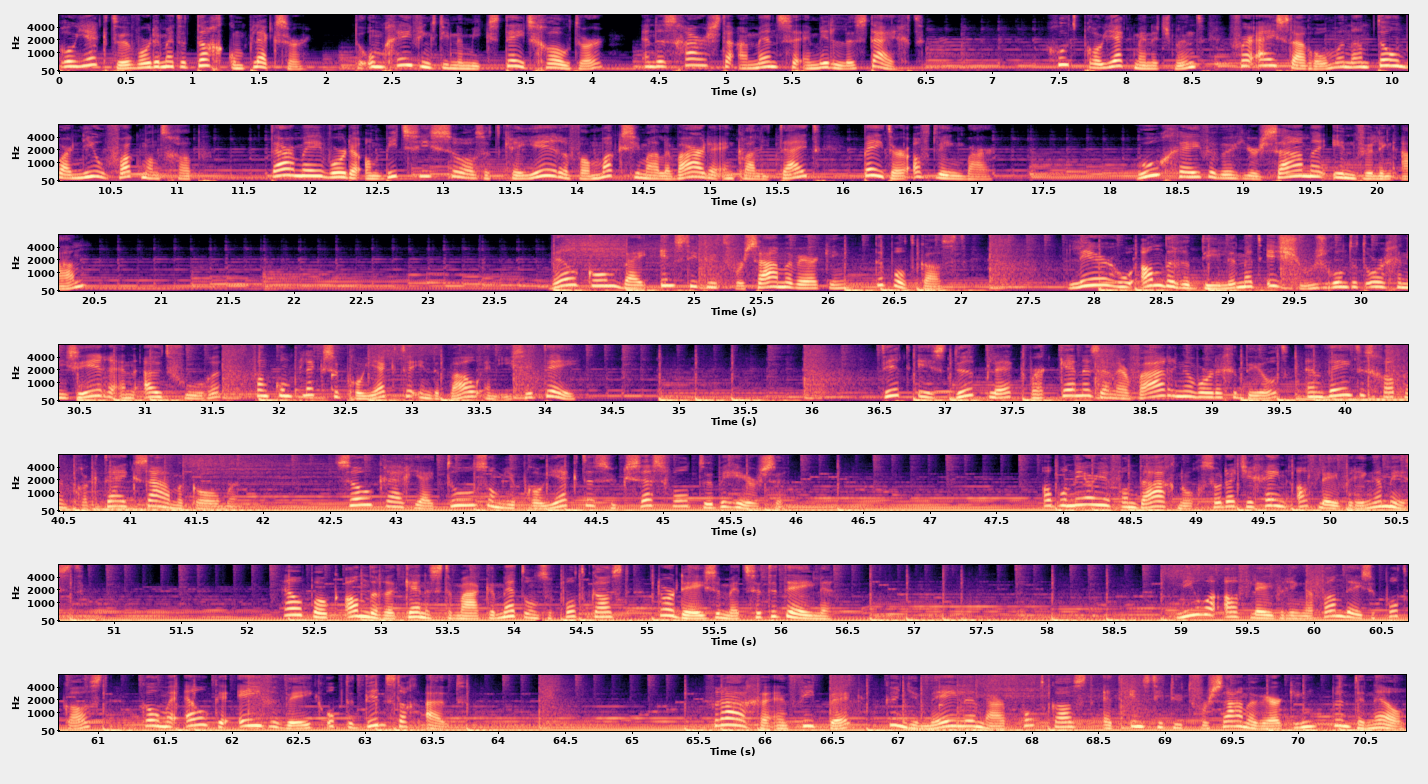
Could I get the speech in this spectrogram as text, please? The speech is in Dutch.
Projecten worden met de dag complexer, de omgevingsdynamiek steeds groter en de schaarste aan mensen en middelen stijgt. Goed projectmanagement vereist daarom een aantoonbaar nieuw vakmanschap. Daarmee worden ambities zoals het creëren van maximale waarde en kwaliteit beter afdwingbaar. Hoe geven we hier samen invulling aan? Welkom bij Instituut voor Samenwerking, de podcast. Leer hoe anderen dealen met issues rond het organiseren en uitvoeren van complexe projecten in de bouw en ICT. Dit is dé plek waar kennis en ervaringen worden gedeeld en wetenschap en praktijk samenkomen. Zo krijg jij tools om je projecten succesvol te beheersen. Abonneer je vandaag nog zodat je geen afleveringen mist. Help ook anderen kennis te maken met onze podcast door deze met ze te delen. Nieuwe afleveringen van deze podcast komen elke even week op de dinsdag uit. Vragen en feedback kun je mailen naar podcast.instituutvoorsamenwerking.nl.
